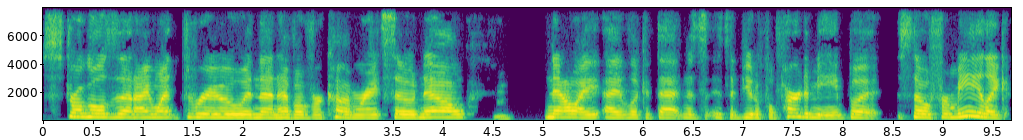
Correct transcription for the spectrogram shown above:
struggles that I went through and then have overcome, right? So now mm-hmm now I, I look at that and it's it's a beautiful part of me. But so for me, like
